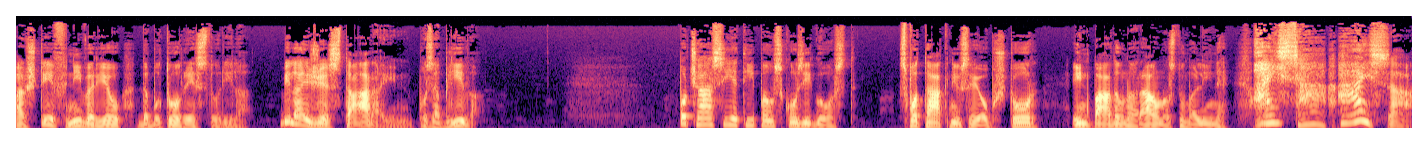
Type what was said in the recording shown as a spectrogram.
A Štef ni verjel, da bo to res storila. Bila je že stara in pozabljiva. Počasi je tipal skozi gost, spotaknil se je ob štor in padel naravnost v maline. Ajsa, ajsa,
